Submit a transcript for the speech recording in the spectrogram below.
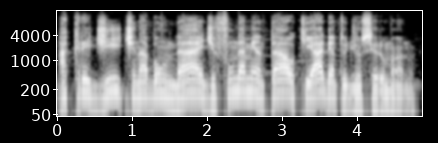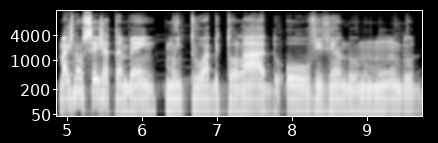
Acredite na bondade fundamental que há dentro de um ser humano, mas não seja também muito habitolado ou vivendo no mundo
